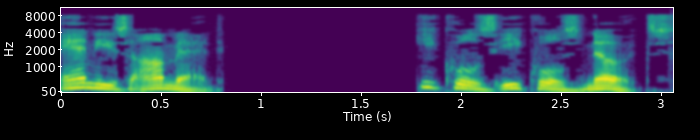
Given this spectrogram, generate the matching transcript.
Anis Ahmed. Notes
